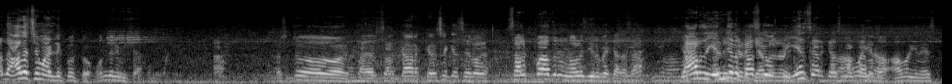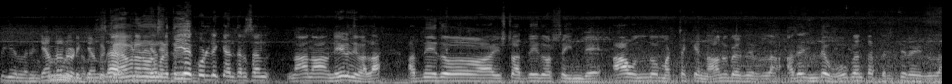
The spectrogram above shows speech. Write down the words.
ಅದು ಆಲೋಚನೆ ಮಾಡ್ಲಿಕ್ಕೆ ಗೊತ್ತು ಒಂದು ನಿಮಿಷ. ಅಷ್ಟು ಸರ್ಕಾರ ಕೆಲಸಕ್ಕೆ ಸೇರೋ ಸ್ವಲ್ಪ ಆದ್ರೂ ನಾಲೆಜ್ ಇರಬೇಕಲ್ಲ ಸರ್? ಯಾರ್ದು ಎಂದಿನ ಖಾಸಗಿ ಏನು ಸರ್ ಕೆಲಸ ಮಾಡ್ತಾ ಇರೋದು? ಅವಾಗಿನ ಎಸ್ ಪಿಗೆ ಎಲ್ಲ ನೋಡಿ ಕೊಡ್ಲಿಕ್ಕೆ ಅಂತ ಸರ್ ನಾನು ಹೇಳಿದಿವಲ್ಲ ಹದಿನೈದು ಇಷ್ಟು ಹದಿನೈದು ವರ್ಷ ಹಿಂದೆ ಆ ಒಂದು ಮಟ್ಟಕ್ಕೆ ನಾನು ಬೆಳೆದಿರಲಿಲ್ಲ. ಅದೇ ಹಿಂದೆ ಹೋಗುವಂಥ ಪರಿಸ್ಥಿತಿ ಇರಲಿಲ್ಲ.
